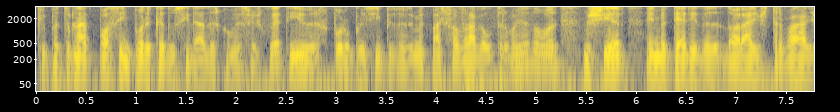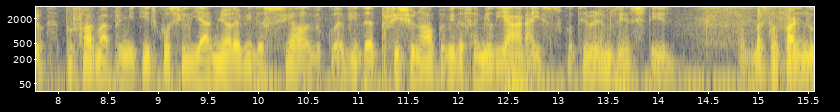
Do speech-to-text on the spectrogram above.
que o patronato possa impor a caducidade das convenções coletivas, repor o princípio de tratamento mais favorável ao trabalhador, mexer em matéria de, de, horários de trabalho por forma a permitir conciliar melhor a vida social, a vida profissional com a vida familiar. Ah, isso continuaremos a insistir. Mas de facto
